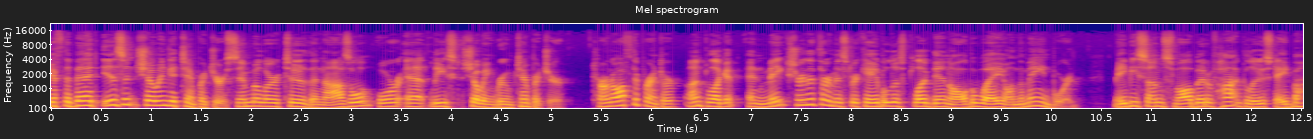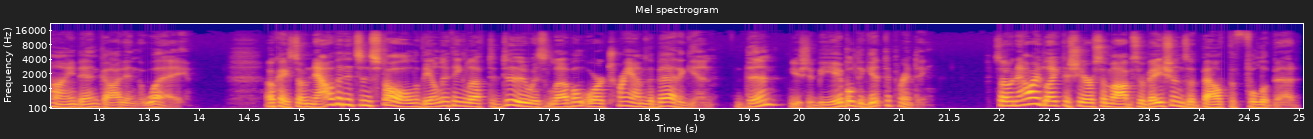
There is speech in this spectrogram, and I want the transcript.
If the bed isn't showing a temperature similar to the nozzle, or at least showing room temperature, turn off the printer, unplug it, and make sure the thermistor cable is plugged in all the way on the main board. Maybe some small bit of hot glue stayed behind and got in the way. Okay, so now that it's installed, the only thing left to do is level or tram the bed again. Then you should be able to get to printing. So now I'd like to share some observations about the Fula-Bed.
